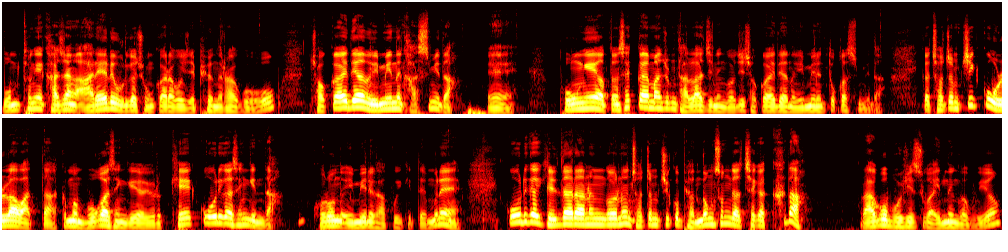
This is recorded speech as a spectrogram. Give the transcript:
몸통의 가장 아래를 우리가 종가라고 이제 표현을 하고 저가에 대한 의미는 같습니다. 예. 봉의 어떤 색깔만 좀 달라지는 거지 저가에 대한 의미는 똑같습니다. 그러니까 저점 찍고 올라왔다. 그러면 뭐가 생겨요? 이렇게 꼬리가 생긴다. 그런 의미를 갖고 있기 때문에 꼬리가 길다라는 거는 저점 찍고 변동성 자체가 크다. 라고 보실 수가 있는 거고요.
